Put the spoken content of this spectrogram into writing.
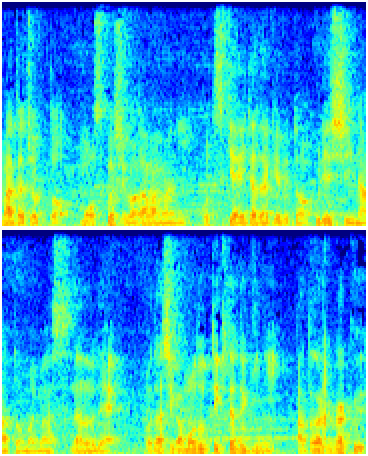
またちょっともう少しわがままにお付き合いいただけると嬉しいなと思います。なので私が戻ってきた時に温かく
